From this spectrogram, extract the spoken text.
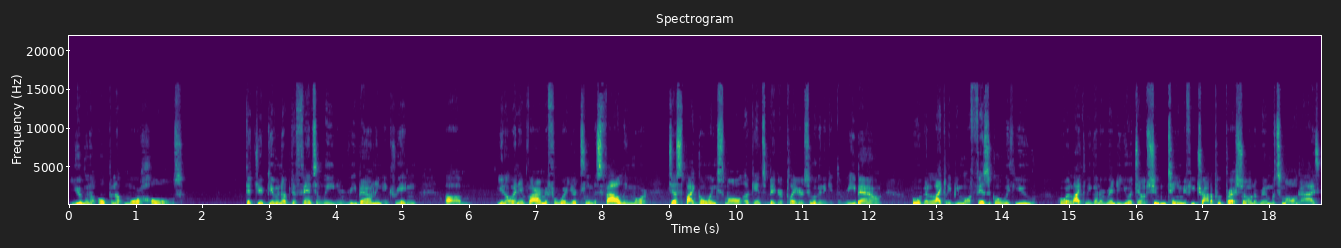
you're going to open up more holes that you're giving up defensively and rebounding and creating, um, you know, an environment for where your team is fouling more just by going small against bigger players who are going to get the rebound, who are going to likely be more physical with you, who are likely going to render you a jump shooting team if you try to put pressure on the rim with small guys.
